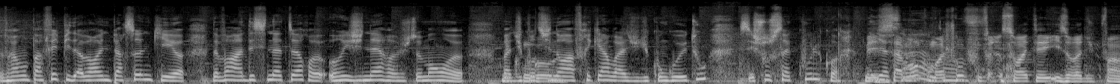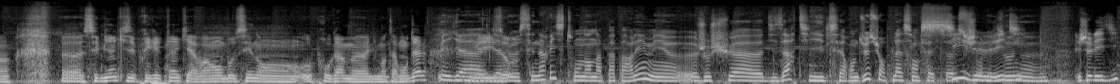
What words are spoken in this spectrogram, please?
vraiment parfait. Puis d'avoir une personne qui est, euh, d'avoir un dessinateur euh, originaire euh, justement euh, bah, du Congo, continent ouais. africain, voilà, du, du Congo et tout. C'est, je trouve ça cool, quoi. Mais ça ça, manque, moi je trouve, ça aurait été, ils auraient dû, enfin, euh, c'est bien qu'ils aient pris quelqu'un qui a vraiment bossé dans, au programme alimentaire mondial. Mais il y a, Mais il y a ils ont- le scénariste, on n'en a pas parlé, mais euh, Joshua Dizart, il s'est rendu sur place en fait. Si, euh, je l'ai dit. euh. Je l'ai dit.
